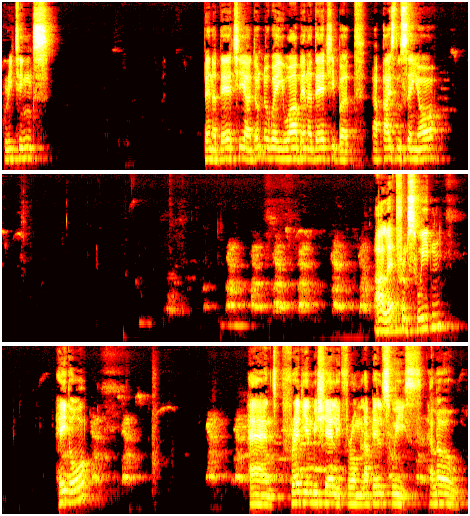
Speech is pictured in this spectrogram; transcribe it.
Greetings. Benedetti, I don't know where you are, Benedetti, but a paz do Senhor. Arlette from Sweden. Hey, Heydor. And Freddie and Michele from La Belle Suisse. Hello.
